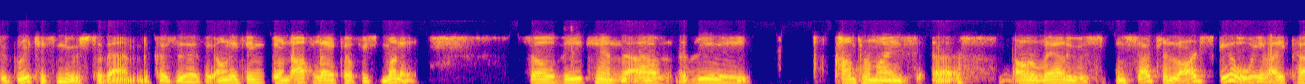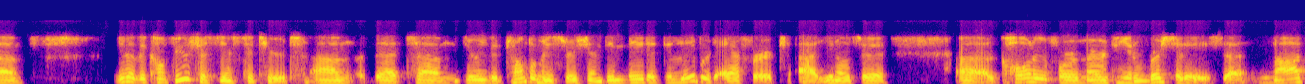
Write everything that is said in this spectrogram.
the greatest news to them because uh, the only thing they're not lack of is money. So they can um, really compromise uh, our values in such a large scale way, like uh, you know, the Confucius Institute, um, that um, during the Trump administration, they made a deliberate effort, uh, you know, to uh, calling for American universities uh, not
